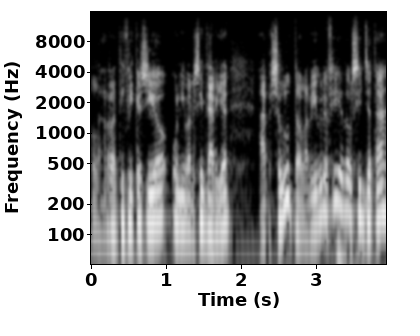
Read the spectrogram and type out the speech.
la ratificació universitària absoluta. La biografia del sitgetà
